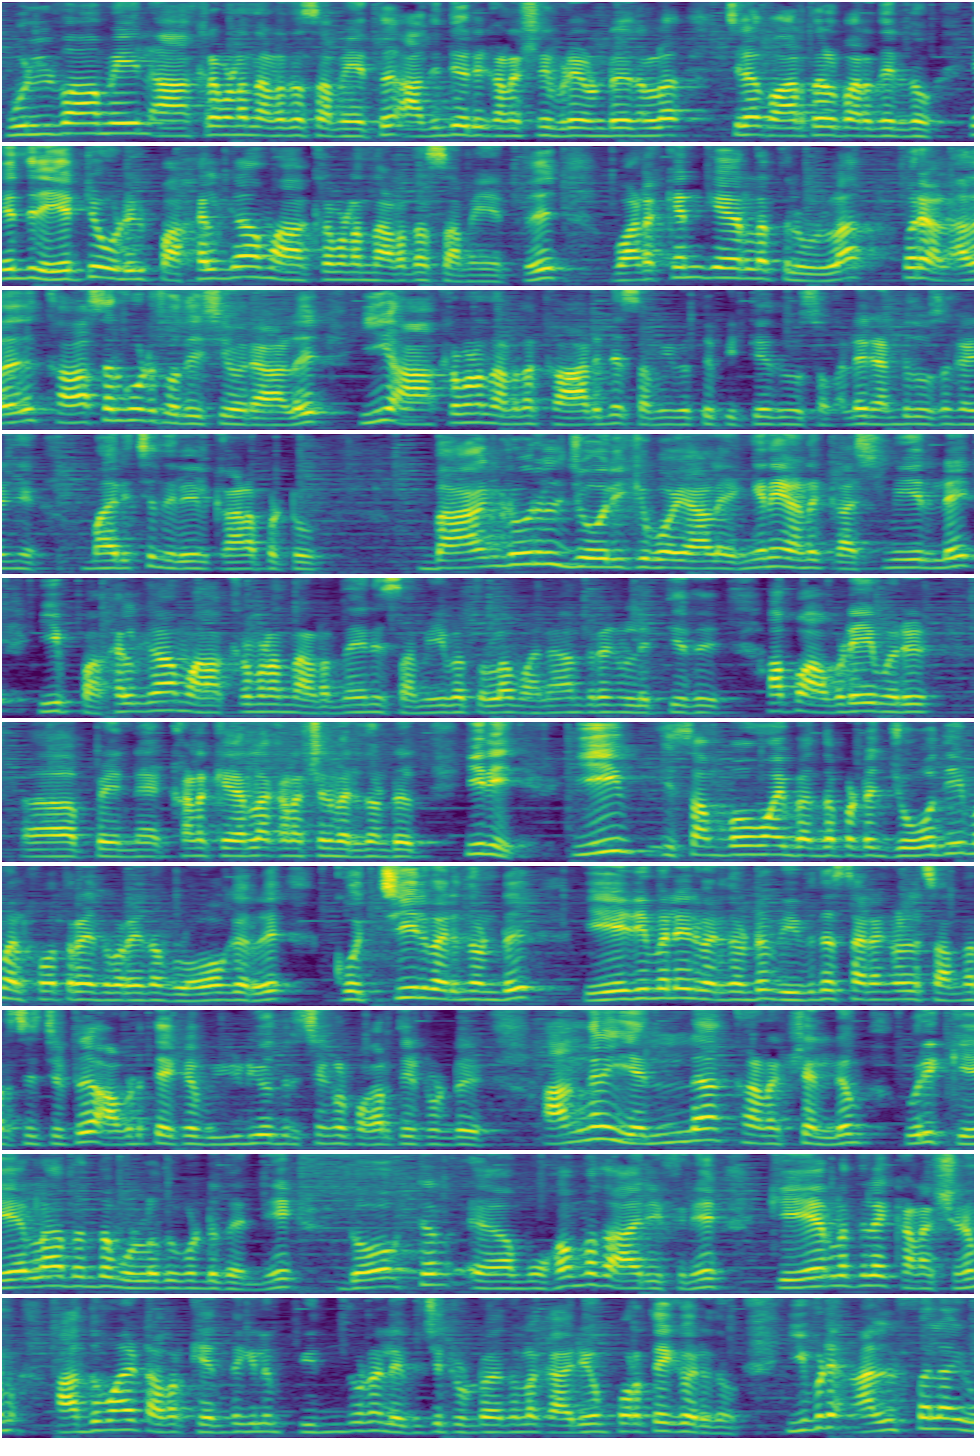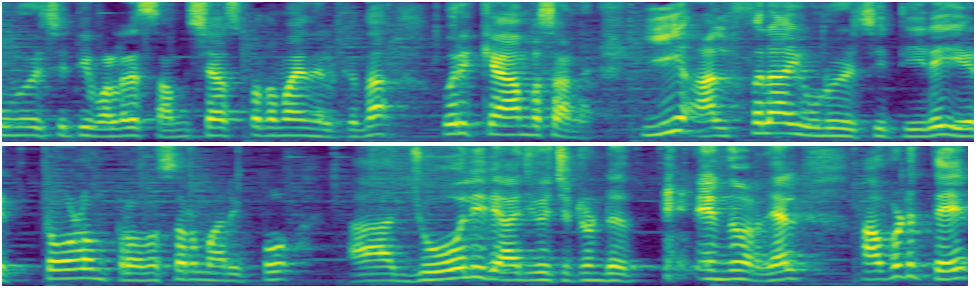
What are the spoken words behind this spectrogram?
പുൽവാമയിൽ ആക്രമണം നടന്ന സമയത്ത് അതിന്റെ ഒരു കണക്ഷൻ ഇവിടെ ഉണ്ട് എന്നുള്ള ചില വാർത്തകൾ പറഞ്ഞിരുന്നു. എന്തിന് ഏറ്റവും ഒടുവിൽ പഹൽഗാം ആക്രമണം നടന്ന സമയത്ത് വടക്കൻ കേരളത്തിലുള്ള ഒരാൾ അതായത് കാസർഗോഡ് സ്വദേശി ഒരാൾ ഈ ആക്രമണം നടന്ന കാടിന്റെ സമീപത്ത് പിറ്റേ ദിവസം അല്ലെ രണ്ട് ദിവസം കഴിഞ്ഞ് മരിച്ച നിലയിൽ കാണപ്പെട്ടു. ബാംഗ്ലൂരിൽ ജോലിക്ക് പോയ ആൾ എങ്ങനെയാണ് കശ്മീരിലെ ഈ പഹൽഗാം ആക്രമണം നടന്നതിന് സമീപത്തുള്ള വനാന്തരങ്ങളിൽ എത്തിയത് അപ്പോൾ അവിടെയും ഒരു പിന്നെ കണ കേരള കണക്ഷൻ വരുന്നുണ്ട്. ഇനി ഈ സംഭവവുമായി ബന്ധപ്പെട്ട് ജ്യോതി മൽഹോത്ര എന്ന് പറയുന്ന വ്ളോഗർ കൊച്ചിയിൽ വരുന്നുണ്ട് ഏഴിമലയിൽ വരുന്നുണ്ട് വിവിധ സ്ഥലങ്ങളിൽ സന്ദർശിച്ചിട്ട് അവിടുത്തെയൊക്കെ വീഡിയോ ദൃശ്യങ്ങൾ പകർത്തിയിട്ടുണ്ട്. അങ്ങനെ എല്ലാ കണക്ഷനിലും ഒരു കേരള ബന്ധമുള്ളത് കൊണ്ട് തന്നെ ഡോക്ടർ മുഹമ്മദ് ആരിഫിന് കേരളത്തിലെ കണക്ഷനും അതുമായിട്ട് അവർക്ക് എന്തെങ്കിലും പിന്തുണ ലഭിച്ചിട്ടുണ്ടോ എന്നുള്ള കാര്യവും പുറത്തേക്ക് വരുന്നു. ഇവിടെ അൽഫല യൂണിവേഴ്സിറ്റി വളരെ സംശയാസ്പദമായി നിൽക്കുന്ന ഒരു ക്യാമ്പസാണ് ഈ അൽഫല യൂണിവേഴ്സിറ്റിയിലെ എട്ടോളം പ്രൊഫസർമാർ ഇപ്പോൾ ജോലി രാജിവെച്ചിട്ടുണ്ട് എന്ന് പറഞ്ഞാൽ അവിടുത്തെ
